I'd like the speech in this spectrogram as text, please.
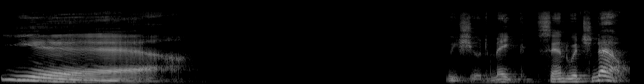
Yeah. We should make sandwich now.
